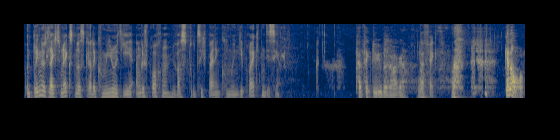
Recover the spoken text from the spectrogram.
Und bringen wir uns gleich zum nächsten. Du hast gerade Community angesprochen. Was tut sich bei den Community-Projekten dieses Jahr? Perfekte Übergabe. Ne? Perfekt. genau.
